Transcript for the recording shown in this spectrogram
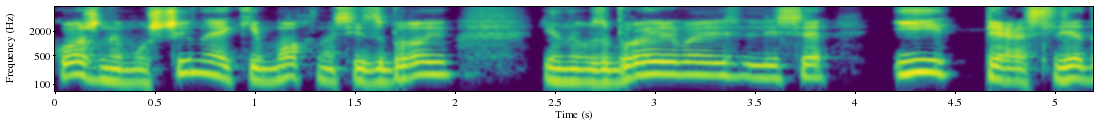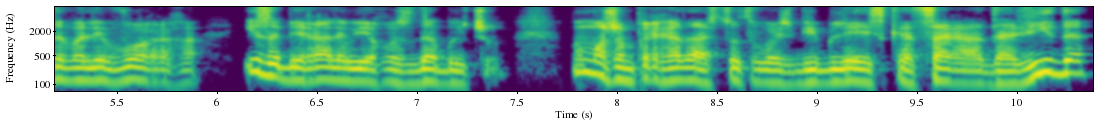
кожны мужчына які мог насіць зброю яны ўзброіліваліся і пераследавалі ворага і забіралі ў яго здабычу. Мы можемм прыгадаць тут вось біблейская цара давіда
